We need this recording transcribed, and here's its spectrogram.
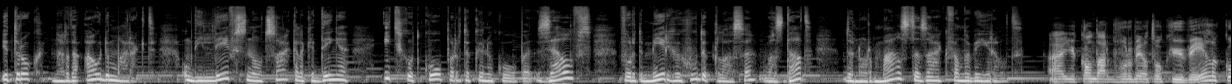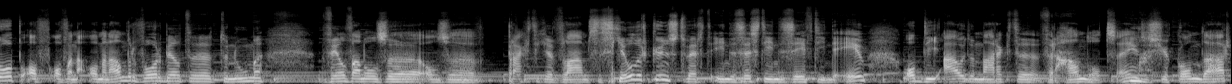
je trok naar de oude markt om die levensnoodzakelijke dingen iets goedkoper te kunnen kopen. Zelfs voor de meer gegoede klasse was dat de normaalste zaak van de wereld. Uh, je kon daar bijvoorbeeld ook juwelen kopen, of, of een, om een ander voorbeeld te, te noemen. Veel van onze, onze prachtige Vlaamse schilderkunst werd in de 16e, 17e eeuw op die oude markten verhandeld. Hè. Dus je kon daar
